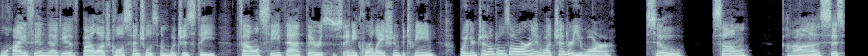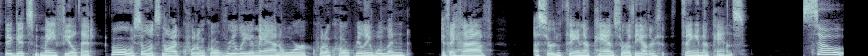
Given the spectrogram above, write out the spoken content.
lies in the idea of biological essentialism, which is the fallacy that there's any correlation between what your genitals are and what gender you are. So some uh, cis bigots may feel that oh, someone's not quote unquote really a man or quote unquote really a woman if they have a certain thing in their pants or the other thing in their pants. So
